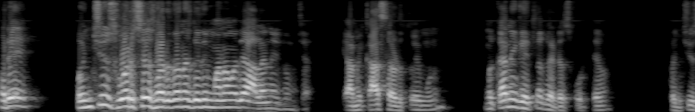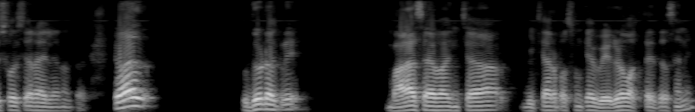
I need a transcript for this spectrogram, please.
अरे पंचवीस वर्ष सडताना कधी मनामध्ये आलं नाही तुमच्या? की आम्ही का सडतोय म्हणून? मग का नाही घेतला घटस्फोट तेव्हा? पंचवीस वर्ष राहिल्यानंतर. तेव्हा उद्धव ठाकरे बाळासाहेबांच्या विचारापासून काही वेगळं वागता येत असं नाही.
